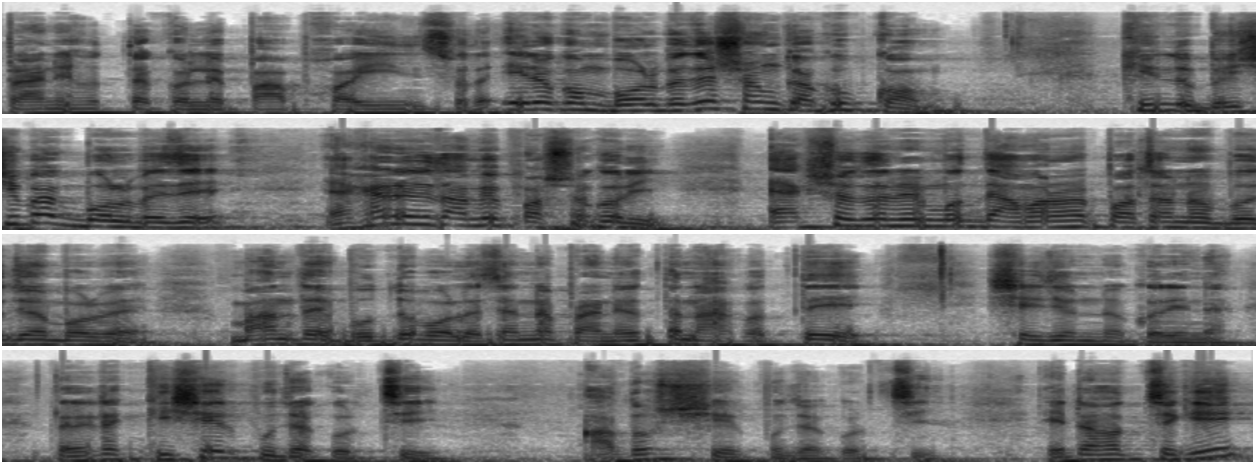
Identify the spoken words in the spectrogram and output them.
প্রাণী হত্যা করলে পাপ হয় হিংসতা এরকম বলবে যে সংখ্যা খুব কম। কিন্তু বেশিরভাগ বলবে যে, এখানে যদি আমি প্রশ্ন করি, একশো জনের মধ্যে আমার হয় পঁচানব্বই জন বলবে মানতে বুদ্ধ বলেছেন না প্রাণী হত্যা না করতে? সেই জন্য করি না। তাহলে এটা কিসের পূজা করছি? আদর্শের পূজা করছি। এটা হচ্ছে কি?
